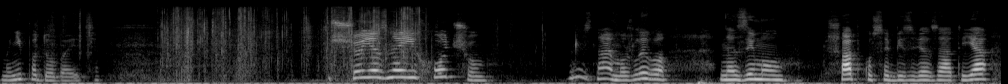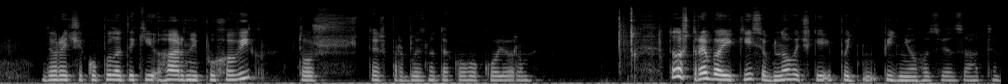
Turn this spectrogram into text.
Мені подобається. Що я з неї хочу? Не знаю, можливо, на зиму шапку собі зв'язати. Я, до речі, купила такий гарний пуховик, тож теж приблизно такого кольору. Тож треба якісь обновочки і під, нього зв'язати.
